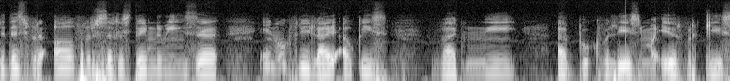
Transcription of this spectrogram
Dit is vooral vir sy gestremde mense en ook vir die lui oukies wat nie een boek wil lees, maar eerder verkies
